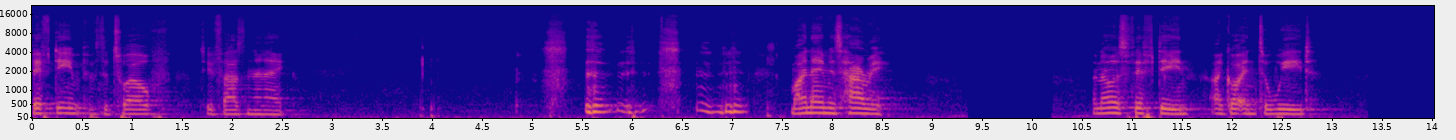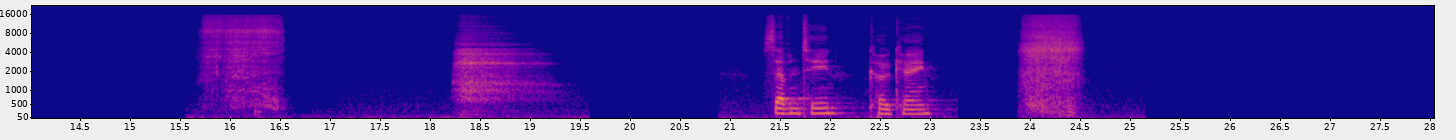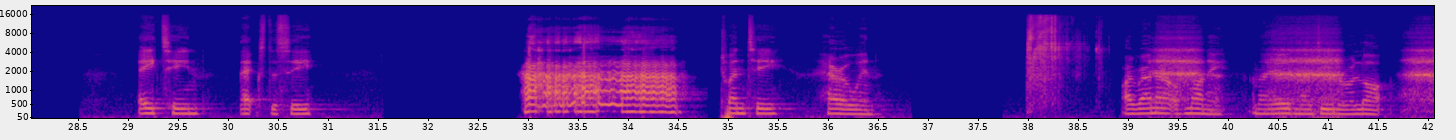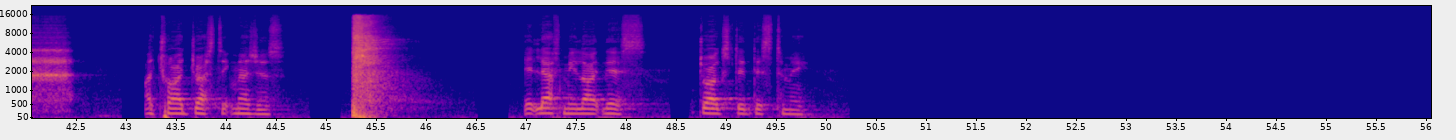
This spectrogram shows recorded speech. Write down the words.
15th of the 12th, 2008. My name is Harry. When I was 15, I got into weed. Seventeen, cocaine. Eighteen, ecstasy. Twenty, heroin. I ran out of money and I owed my dealer a lot. I tried drastic measures. It left me like this. Drugs did this to me.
